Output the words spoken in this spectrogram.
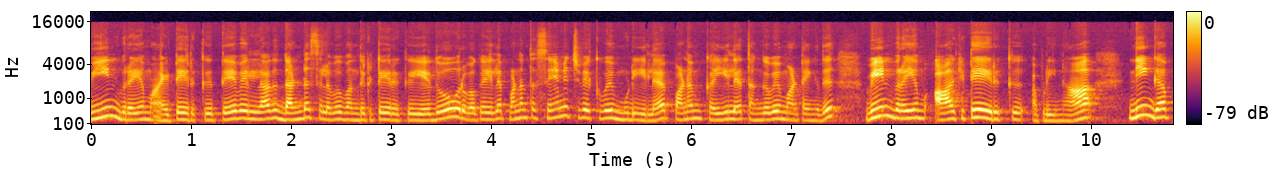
வீண் விரயம் ஆகிட்டே இருக்குது தேவையில்லாத தண்ட செலவு வந்துக்கிட்டே இருக்குது ஏதோ ஒரு வகையில் பணத்தை சேமித்து வைக்கவே முடியல. பணம் கையில் தங்கவே மாட்டேங்குது. வீண் விரயம் ஆகிட்டே இருக்குது அப்படின்னா நீங்கள்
